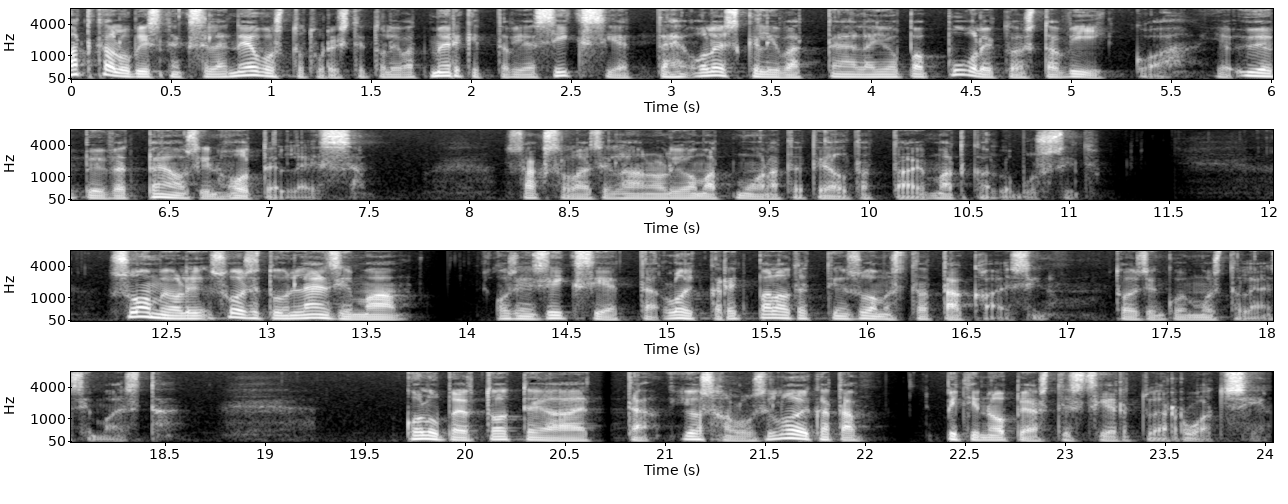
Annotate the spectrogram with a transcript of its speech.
Matkailubisneksellä neuvostoturistit olivat merkittäviä siksi, että he oleskelivat täällä jopa puolitoista viikkoa ja yöpyivät pääosin hotelleissa. Saksalaisillahan oli omat muonat ja teltat tai matkailubussit. Suomi oli suosituin länsimaa osin siksi, että loikkarit palautettiin Suomesta takaisin, toisin kuin muista länsimaista. Kolupev toteaa, että jos halusi loikata, piti nopeasti siirtyä Ruotsiin.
